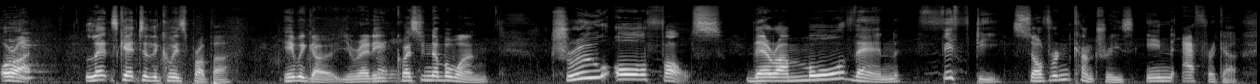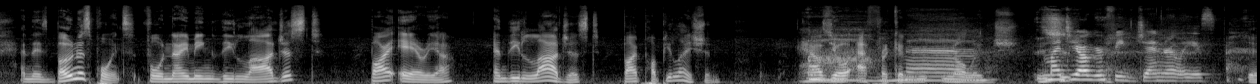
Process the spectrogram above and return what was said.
All right. Let's get to the quiz proper. Here we go. You ready? Ready. Question number one True or false? There are more than 50 sovereign countries in Africa, and there's bonus points for naming the largest by area and the largest by population. How's your African knowledge? This My is- geography generally is yeah,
